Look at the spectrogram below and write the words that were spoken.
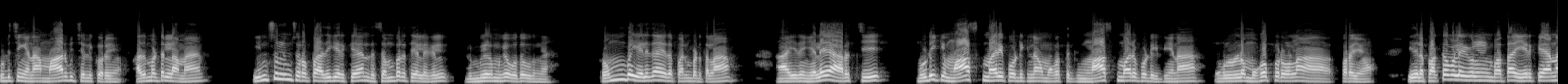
குடிச்சிங்கன்னா மார்பு சளி குறையும். அது மட்டும் இல்லாம இன்சுலின் சுரப்பு அதிகரிக்க இந்த செம்பருத்தி இலைகள் மிக மிக உதவுங்க ரொம்ப எளிதாக இதை பயன்படுத்தலாம். இதை இலையை அரைச்சி முடிக்கு மாஸ்க் மாதிரி போட்டிங்கன்னா முகத்துக்கு மாஸ்க் மாதிரி போட்டுக்கிட்டீங்கன்னா உங்களுள்ள முகப்பருவெல்லாம் குறையும். இதில் பக்க விளைவுகள்னு பார்த்தா இயற்கையான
